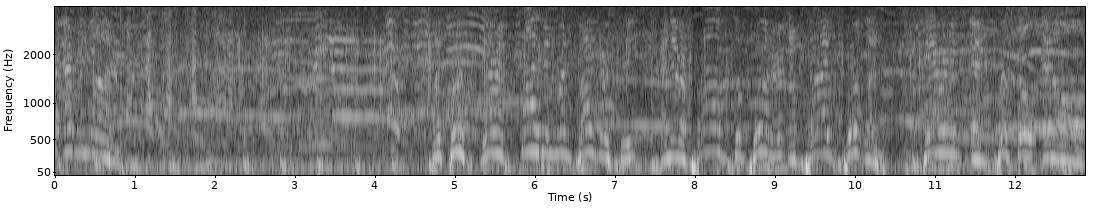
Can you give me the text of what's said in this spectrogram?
for everyone. Of course, they're at 581 Congress Street, and they're a proud supporter of Pride Portland, carriage and crystal and all.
